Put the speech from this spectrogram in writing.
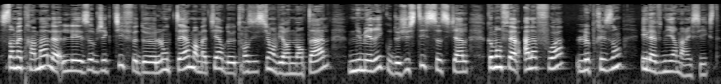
sans mettre à mal les objectifs de long terme en matière de transition environnementale, numérique ou de justice sociale? Comment faire à la fois le présent et l'avenir, Marie Sixte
